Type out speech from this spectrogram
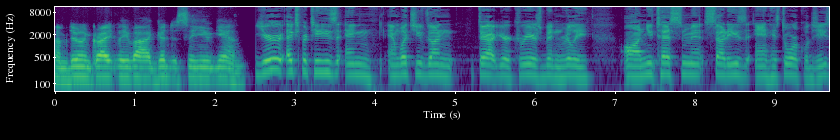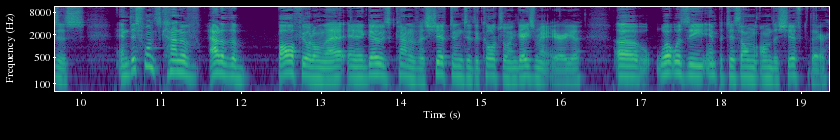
I'm doing great, Levi. Good to see you again. Your expertise and and what you've done throughout your career has been really on New Testament studies and historical Jesus. And this one's kind of out of the ball field on that, and it goes kind of a shift into the cultural engagement area. Uh, what was the impetus on on the shift there?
